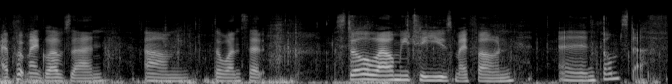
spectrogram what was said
I put my gloves on, um, the ones that still allow me to use my phone and film stuff.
